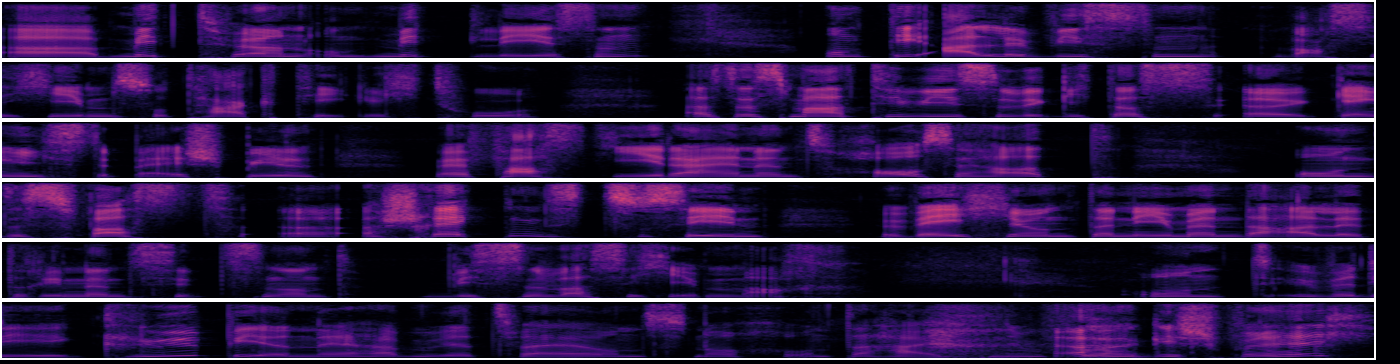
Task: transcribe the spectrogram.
äh, mithören und mitlesen und die alle wissen, was ich eben so tagtäglich tue. Also Smart TV ist wirklich das äh, gängigste Beispiel, weil fast jeder einen zu Hause hat und es ist fast äh, erschreckend zu sehen, welche Unternehmen da alle drinnen sitzen und wissen, was ich eben mache. Und über die Glühbirne haben wir zwei uns noch unterhalten im Vorgespräch.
